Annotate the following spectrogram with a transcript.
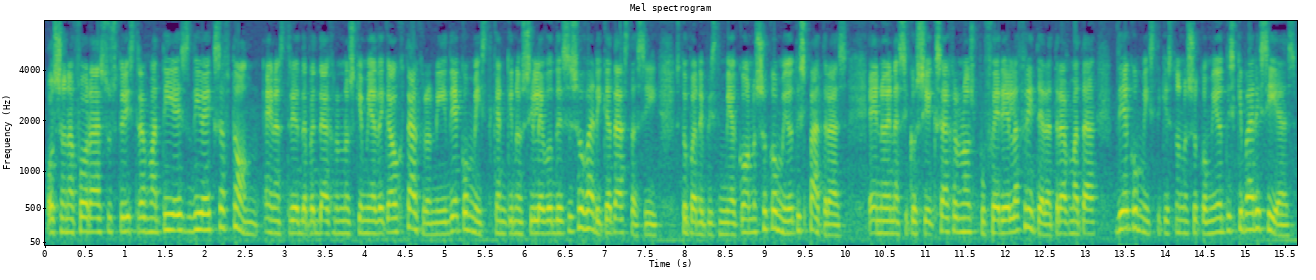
Όσον αφορά στους τρεις τραυματίες, δύο εξ αυτών, ένας 35χρονο και μία 18χρονη, διακομίστηκαν και νοσηλεύονται σε σοβαρή κατάσταση στο Πανεπιστημιακό Νοσοκομείο της Πάτρας, ενώ ένας 26χρονο που φέρει ελαφρύτερα τραύματα διακομίστηκε στο νοσοκομείο της Κυπαρισίας.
